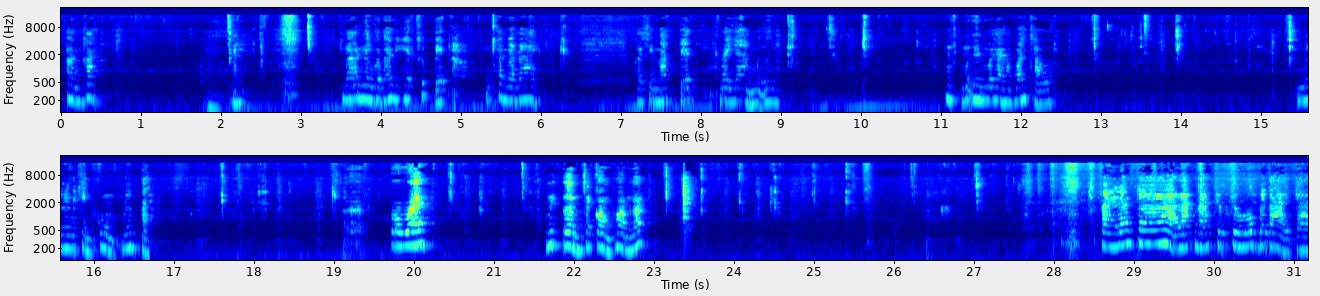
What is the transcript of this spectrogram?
อันค่ะ แล้วอันหนึ่งกับพันเฮ็ดคือเป็ดท่านละได้คอยสิมักเป็ดไว้ย่างมืออื่นมืออื่นวันไหนวันเสาร์มืออื่นกินกุ้งมือไปโอ้ไว้นี่เอิ่มใส่กล่องพร้อมเนาะไปแล้วจ้า รักนะ จุ๊บๆบ๊ายบายจ้า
